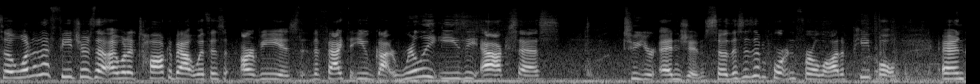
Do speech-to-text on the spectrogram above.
So one of the features that I want to talk about with this RV is the fact that you've got really easy access to your engine. So this is important for a lot of people. And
